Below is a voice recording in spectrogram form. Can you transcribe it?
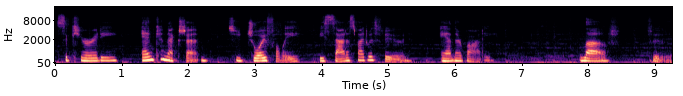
security, and connection to joyfully be satisfied with food and their body. Love food.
